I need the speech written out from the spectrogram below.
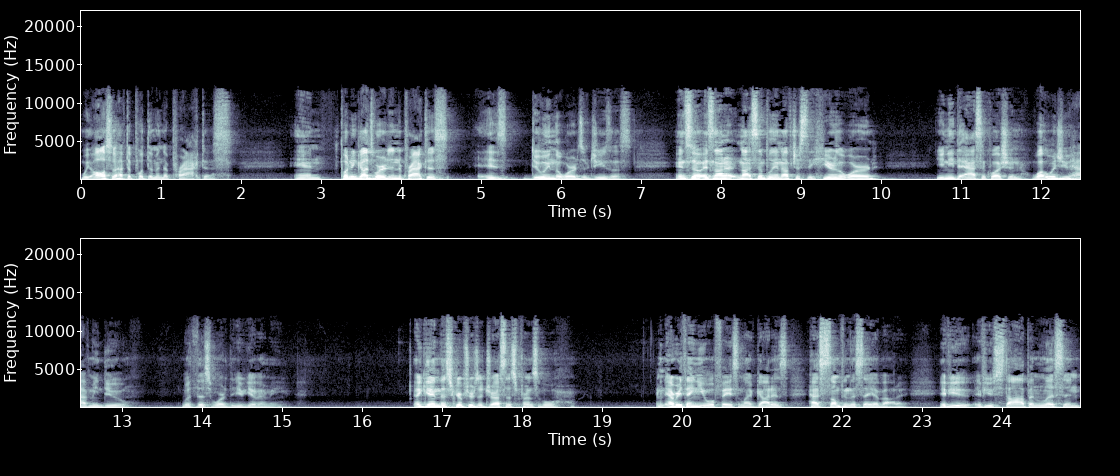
we also have to put them into practice. And putting God's word into practice is doing the words of Jesus. And so it's not, a, not simply enough just to hear the word. You need to ask the question what would you have me do with this word that you've given me? Again, the scriptures address this principle. And everything you will face in life, God has, has something to say about it. If you, if you stop and listen,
